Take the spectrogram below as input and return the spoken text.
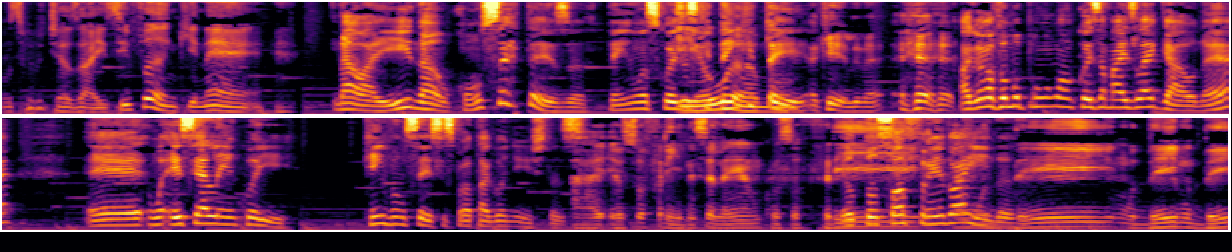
Você podia usar esse funk, né? Não, aí não, com certeza. Tem umas coisas Eu que tem amo. que ter, aquele, né? Agora vamos pra uma coisa mais legal, né? É, esse elenco aí. Quem vão ser esses protagonistas? Ai, eu sofri nesse elenco, eu sofri. Eu tô sofrendo eu ainda. Mudei, mudei, mudei.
